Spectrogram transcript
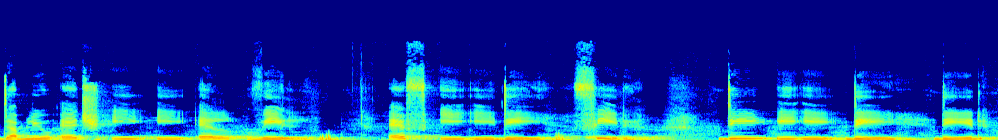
W H E E L, wheel, F E E D, feed, D E E D, deed,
